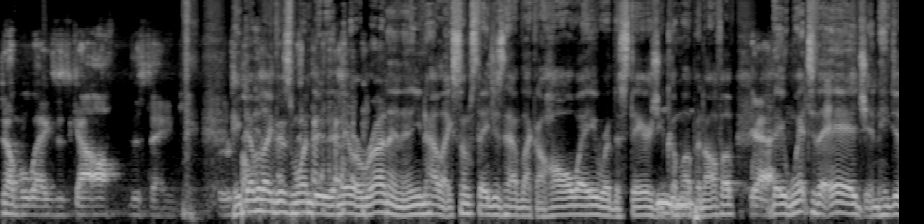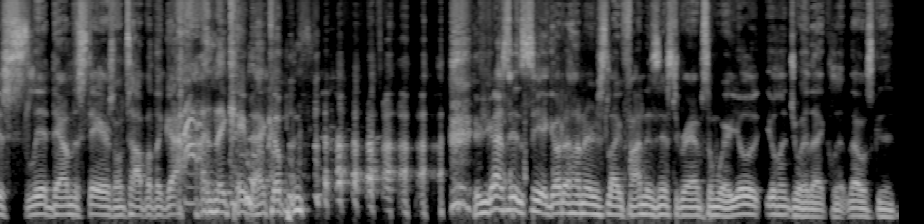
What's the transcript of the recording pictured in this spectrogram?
double legs this guy off the stage. He double like this one dude and they were running and you know how like some stages have like a hallway where the stairs you come up and off of. Yeah. They went to the edge and he just slid down the stairs on top of the guy and they came back up. And if you guys didn't see it, go to Hunter's like find his Instagram somewhere. You'll you'll enjoy that clip. That was good.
